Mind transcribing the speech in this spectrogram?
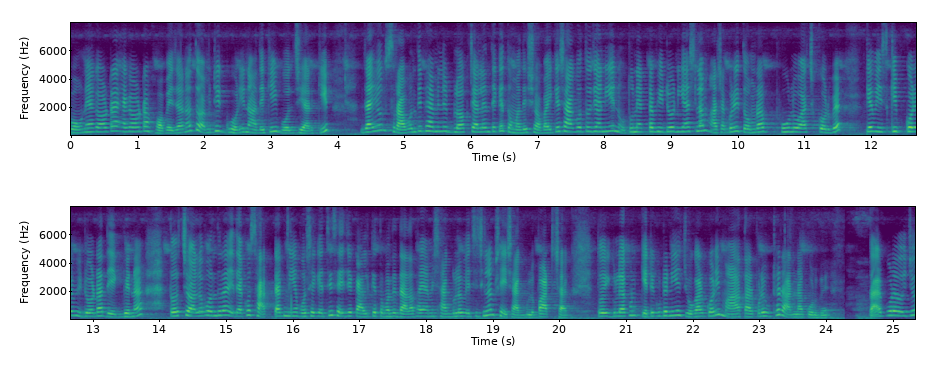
পৌনে এগারোটা এগারোটা হবে, জানো তো? আমি ঠিক ঘড়ি না দেখেই বলছি আর কি। যাই হোক শ্রাবন্তী ফ্যামিলির ব্লগ চ্যানেল থেকে তোমাদের সবাইকে স্বাগত জানিয়ে নতুন একটা ভিডিও নিয়ে আসলাম। আশা করি তোমরা ফুল ওয়াচ করবে, কেউ স্কিপ করে ভিডিওটা দেখবে না। তো চলো বন্ধুরা, এই দেখো শাক টাক নিয়ে বসে গেছি। সেই যে কালকে তোমাদের দাদা ভাই আমি শাকগুলো বেঁচেছিলাম সেই শাকগুলো, পাট শাক। তো এইগুলো এখন কেটে কুটে নিয়ে জোগাড় করি, মা তারপরে উঠে রান্না করবে। তারপরে ওই যে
